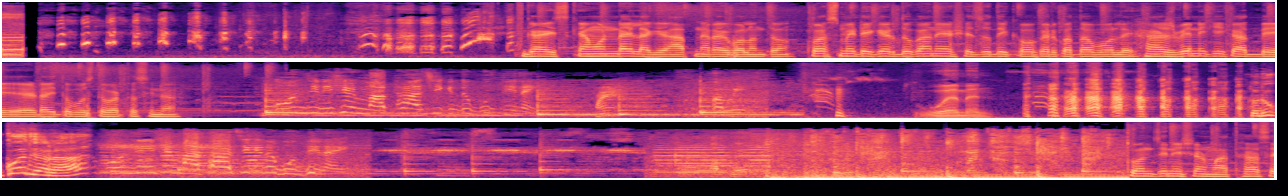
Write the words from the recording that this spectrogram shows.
গাইস কেমনটাই লাগে আপনারাই বলেন তো? কসমেটিকের দোকানে এসে যদি কোকের কথা বলে হাসবে নাকি কাঁদবে? এটাই তো বুঝতে পারতেছি না। কোন জিনিসের মাথা আছে কিন্তু বুদ্ধি নাই। আমি ওয়েমেন রুকো যারা। কোন জিনিসের মাথা আছে কিন্তু বুদ্ধি নাই। আপনি কোন জিনিসের মাথা আছে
